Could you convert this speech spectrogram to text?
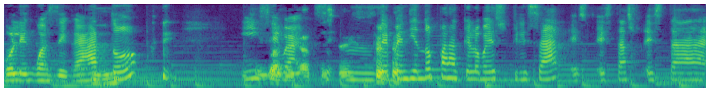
o lenguas de gato. y se va, mm, dependiendo para qué lo vayas a utilizar, esta, esta,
